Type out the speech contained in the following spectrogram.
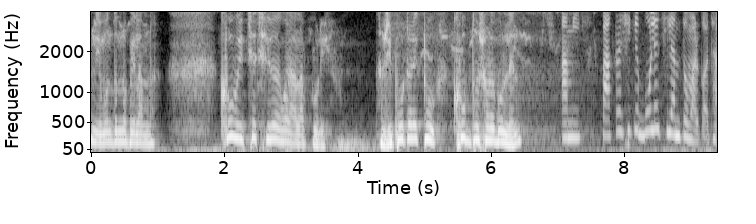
নিমন্ত্রণ পেলাম না। খুব ইচ্ছে ছিল একবার আলাপ করি। রিপোর্টার একটু ক্ষুব্ধ স্বরে বললেন, আমি পাকরাশিকে বলেছিলাম তোমার কথা।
